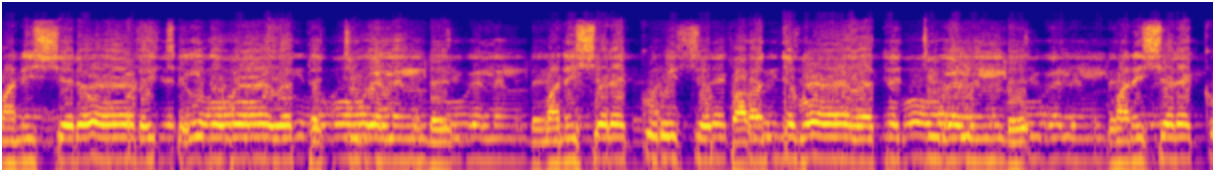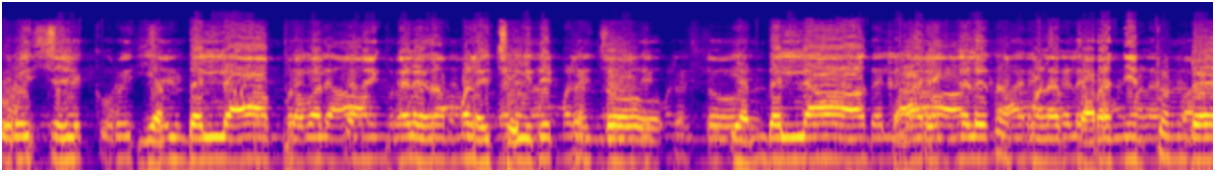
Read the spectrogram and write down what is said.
മനുഷ്യരോട് ചെയ്തു പോയ തെറ്റുകളുണ്ട്. മനുഷ്യരെ കുറിച്ച് പറഞ്ഞു പോയ തെറ്റുകളുണ്ട്. മനുഷ്യരെ കുറിച്ച് എന്തെല്ലാം പ്രവർത്തനങ്ങൾ നമ്മൾ ചെയ്തിട്ടുണ്ടോ? എന്തെല്ലാം കാര്യങ്ങൾ നമ്മൾ പറഞ്ഞിട്ടുണ്ടോ?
